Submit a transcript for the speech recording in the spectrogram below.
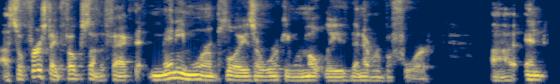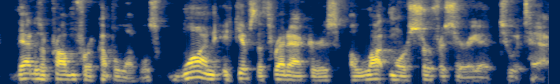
Uh, so first, I'd focus on the fact that many more employees are working remotely than ever before. Uh, and that is a problem for a couple levels. One, it gives the threat actors a lot more surface area to attack.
